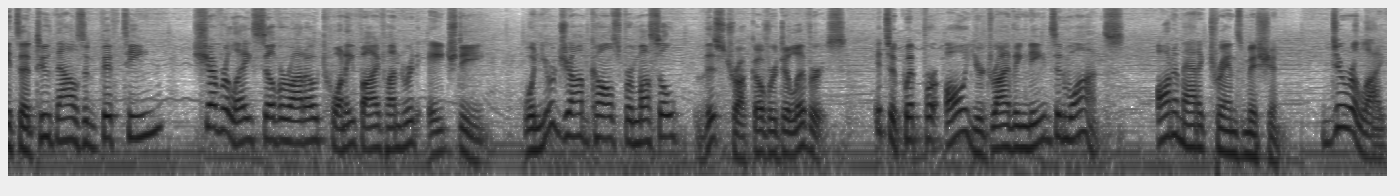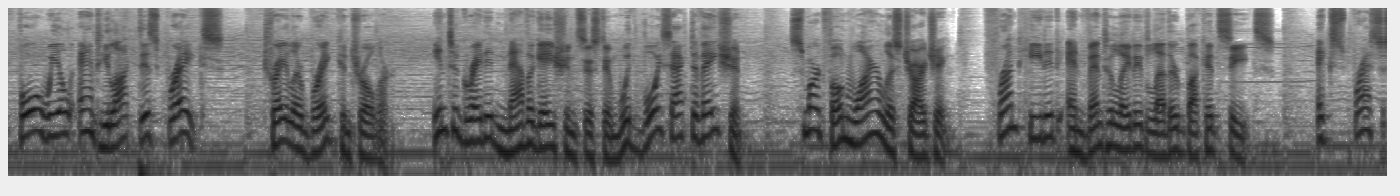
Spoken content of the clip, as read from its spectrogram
It's a 2015 Chevrolet Silverado 2500 HD. When your job calls for muscle, this truck over delivers. It's equipped for all your driving needs and wants. Automatic transmission, Duralife four-wheel anti-lock disc brakes, trailer brake controller, integrated navigation system with voice activation, smartphone wireless charging, front heated and ventilated leather bucket seats, express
